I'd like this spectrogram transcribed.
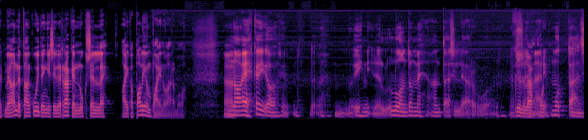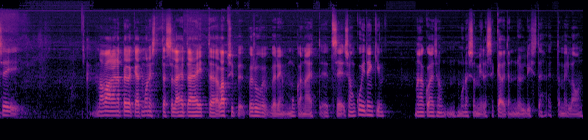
et me annetaan kuitenkin sille rakennukselle aika paljon painoarvoa. No ehkä joo. Ihmi, luontomme antaa sille arvoa. Kyllä, Määrin. mut- Mutta mm. se ei, mä vaan aina pelkään, että monesti tässä lähdetään heittämään lapsi pe- pesuveden mukana, että, että se, se on kuitenkin, mä koen, se on monessa mielessä käytännöllistä, että meillä on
